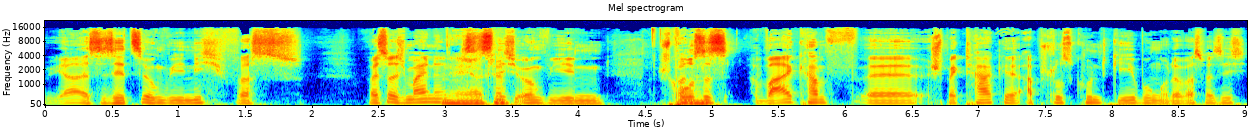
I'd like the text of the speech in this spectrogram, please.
ja, es ist jetzt irgendwie nicht was, weißt du, was ich meine? Ja, es ist klar. nicht irgendwie ein Spannend. großes Wahlkampf, äh, Spektakel, Abschlusskundgebung oder was weiß ich.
